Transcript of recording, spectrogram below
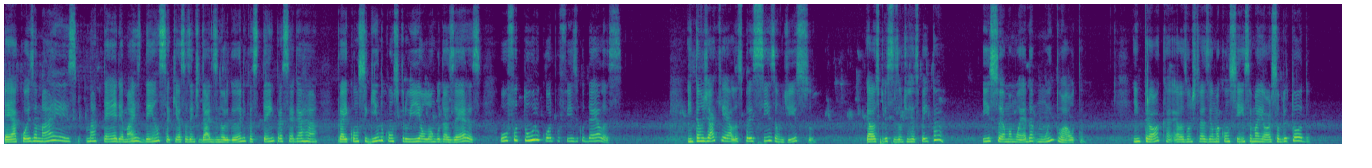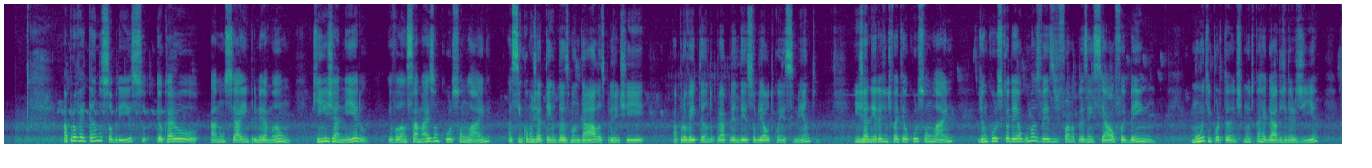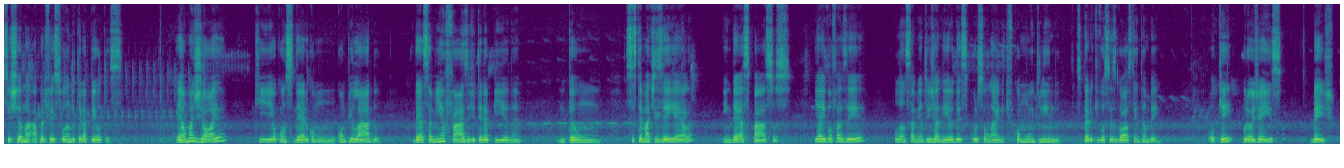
é a coisa mais matéria, mais densa que essas entidades inorgânicas têm para se agarrar, para ir conseguindo construir ao longo das eras o futuro corpo físico delas. Então, já que elas precisam disso, elas precisam te respeitar. Isso é uma moeda muito alta. Em troca, elas vão te trazer uma consciência maior sobre o todo. Aproveitando sobre isso, eu quero anunciar em primeira mão que em janeiro eu vou lançar mais um curso online, assim como já tenho das mandalas para a gente ir aproveitando para aprender sobre autoconhecimento. Em janeiro a gente vai ter o curso online de um curso que eu dei algumas vezes de forma presencial, foi bem muito importante, muito carregado de energia, que se chama Aperfeiçoando Terapeutas. É uma joia que eu considero como um compilado dessa minha fase de terapia, né? Então, sistematizei ela em 10 passos e aí vou fazer o lançamento em janeiro desse curso online que ficou muito lindo. Espero que vocês gostem também. Ok? Por hoje é isso. Beijo!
